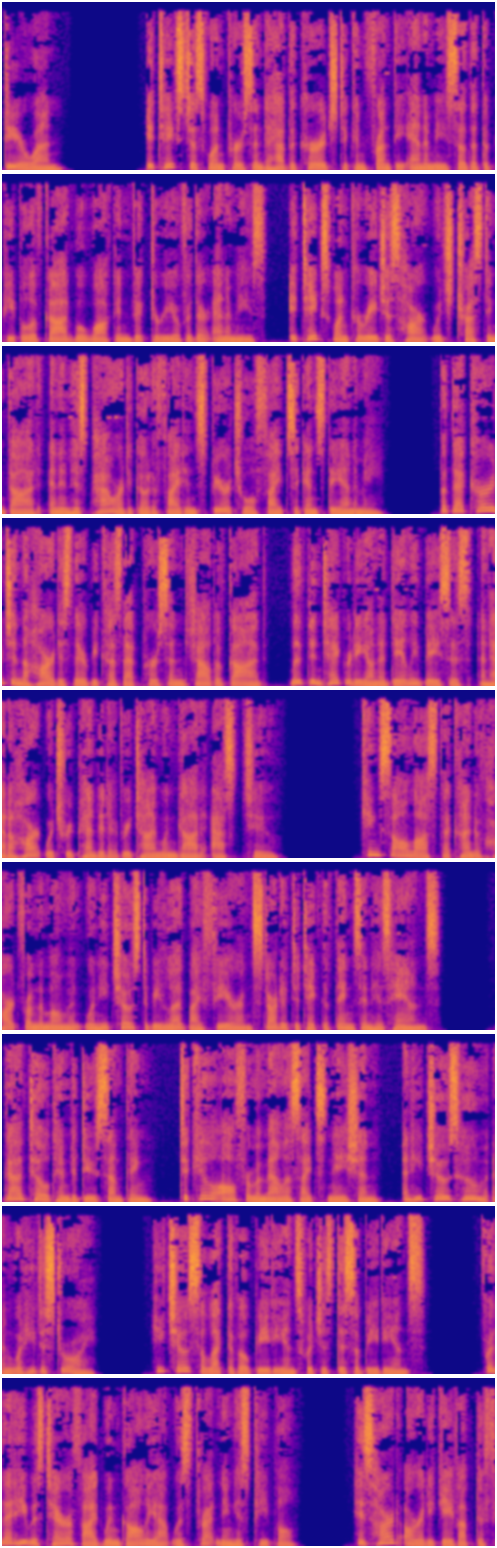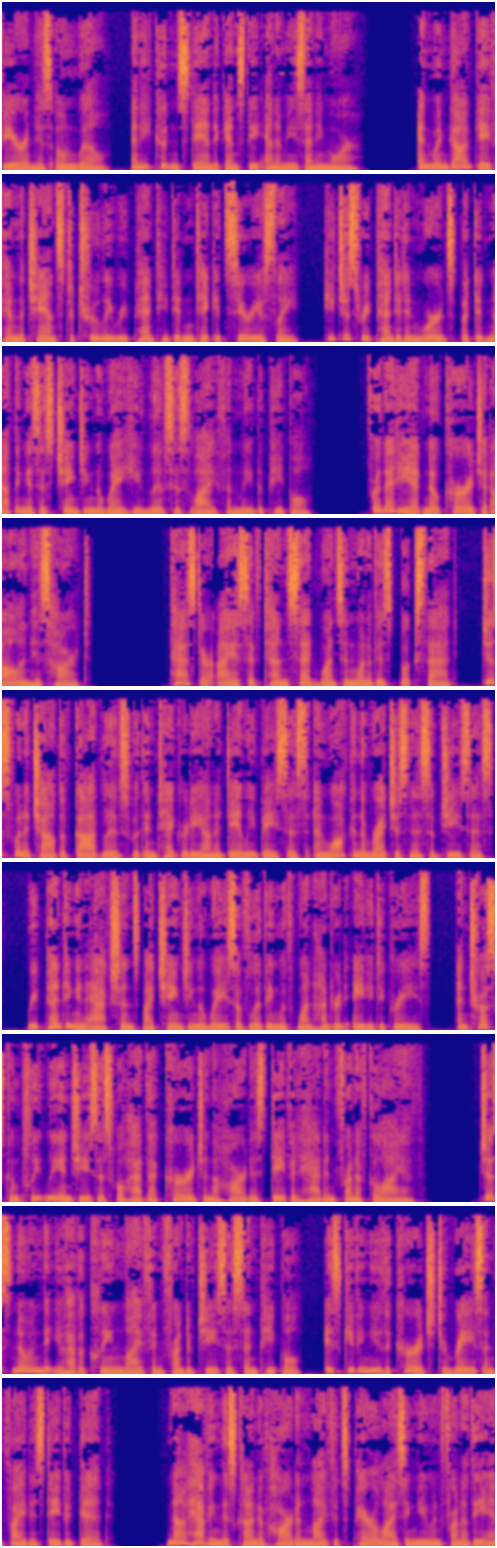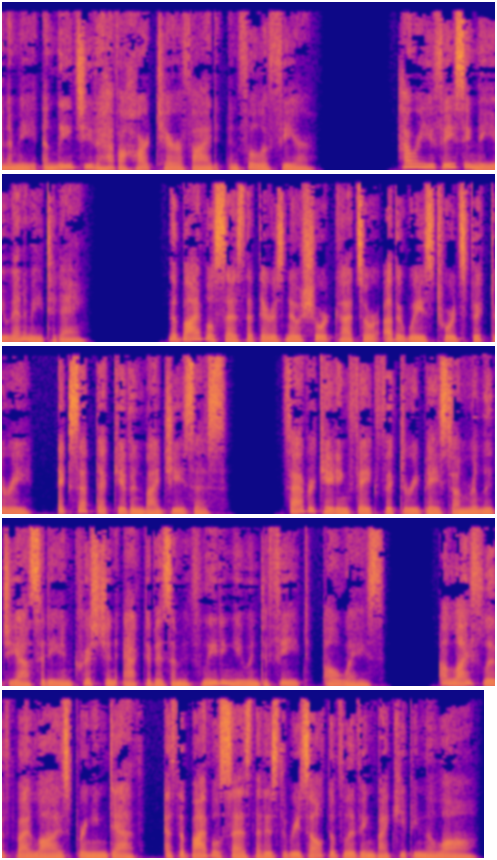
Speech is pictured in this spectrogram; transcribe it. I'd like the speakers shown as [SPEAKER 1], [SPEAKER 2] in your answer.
[SPEAKER 1] Dear one, it takes just one person to have the courage to confront the enemy so that the people of God will walk in victory over their enemies. It takes one courageous heart which trusts in God and in His power to go to fight in spiritual fights against the enemy. But that courage in the heart is there because that person, child of God, lived integrity on a daily basis and had a heart which repented every time when God asked to. King Saul lost that kind of heart from the moment when he chose to be led by fear and started to take the things in his hands. God told him to do something, to kill all from Amalekite's nation, and he chose whom and what he destroy. He chose selective obedience, which is disobedience. For that he was terrified when Goliath was threatening his people. His heart already gave up to fear and his own will, and he couldn't stand against the enemies anymore. And when God gave him the chance to truly repent, he didn't take it seriously, he just repented in words but did nothing as is changing the way he lives his life and lead the people for that he had no courage at all in his heart. Pastor Iosif Ton said once in one of his books that, just when a child of God lives with integrity on a daily basis and walk in the righteousness of Jesus, repenting in actions by changing the ways of living with 180 degrees, and trust completely in Jesus will have that courage in the heart as David had in front of Goliath. Just knowing that you have a clean life in front of Jesus and people is giving you the courage to raise and fight as David did. Not having this kind of heart and life, it's paralyzing you in front of the enemy and leads you to have a heart terrified and full of fear. How are you facing the you enemy today? The Bible says that there is no shortcuts or other ways towards victory, except that given by Jesus. Fabricating fake victory based on religiosity and Christian activism is leading you in defeat, always. A life lived by law is bringing death, as the Bible says that is the result of living by keeping the law.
